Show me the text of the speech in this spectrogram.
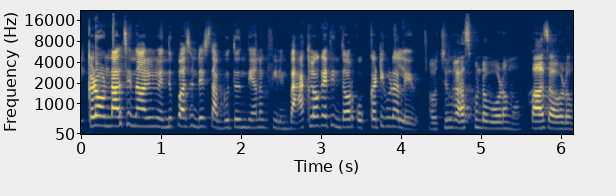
ఎక్కడ ఉండాల్సిన దాని నువ్వు ఎందుకు పర్సెంటేజ్ తగ్గుతుంది అని ఒక ఫీలింగ్ బ్యాక్లాగ్ అయితే ఇంతవరకు ఒక్కటి కూడా లేదు. వచ్చింది రాసుకుంటూ పోవడము పాస్ అవ్వడం.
